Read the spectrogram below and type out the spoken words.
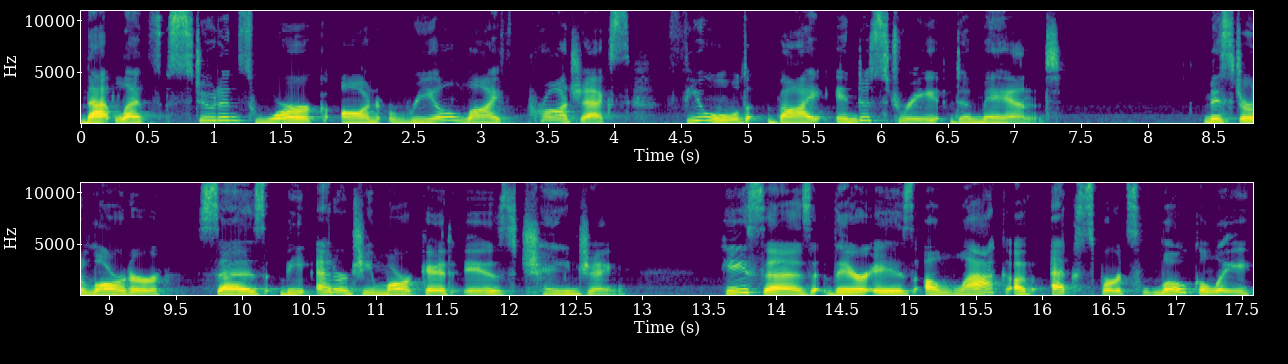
that lets students work on real life projects fueled by industry demand. Mr. Larder says the energy market is changing. He says there is a lack of experts locally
